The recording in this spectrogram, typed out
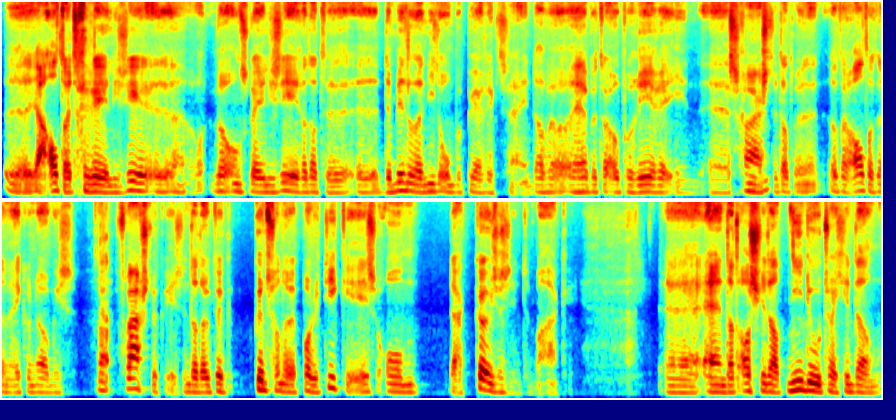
uh, ja, altijd gerealiseerd, uh, we ons realiseren dat de, de, middelen niet onbeperkt zijn. Dat we hebben te opereren in schaarste, dat, we, dat er altijd een economisch vraagstuk is. En dat ook de kunst van de politiek is om daar keuzes in te maken. en dat als je dat niet doet, dat je dan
